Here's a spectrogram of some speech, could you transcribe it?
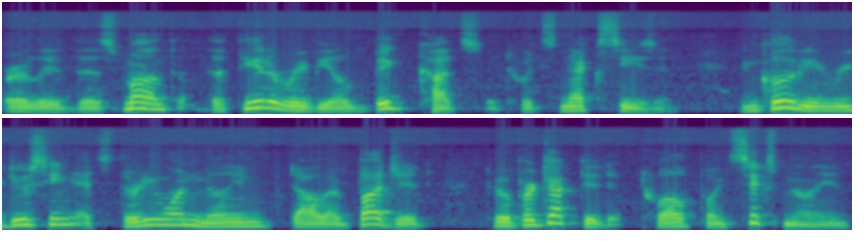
Earlier this month, the theater revealed big cuts to its next season, including reducing its $31 million budget to a projected 12.6 million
